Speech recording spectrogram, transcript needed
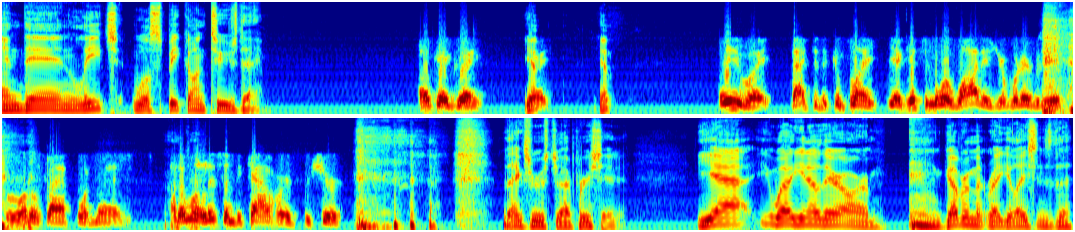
and then Leach will speak on Tuesday. Okay, great. Yep. Great. Yep. Anyway, back to the complaint. Yeah, get some more wattage or whatever it is for 105.9. I don't want to listen to Cowherd for sure. Thanks, Rooster. I appreciate it. Yeah, well, you know there are government regulations. The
